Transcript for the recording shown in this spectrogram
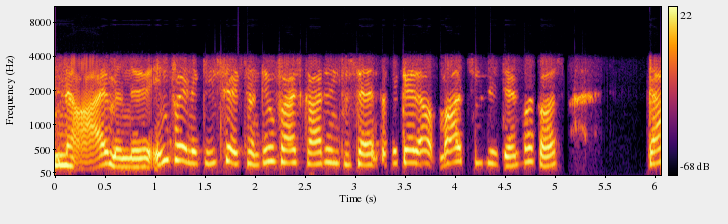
Nej, men øh, inden for energisektoren, det er jo faktisk ret interessant, og det gælder meget tydeligt i Danmark også der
